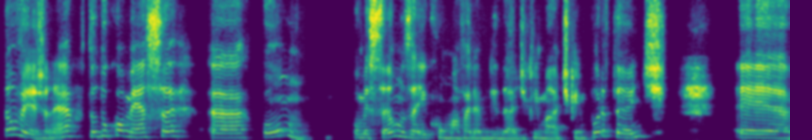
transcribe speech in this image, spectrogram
Então, veja, né? Tudo começa uh, com... Começamos aí com uma variabilidade climática importante. É,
